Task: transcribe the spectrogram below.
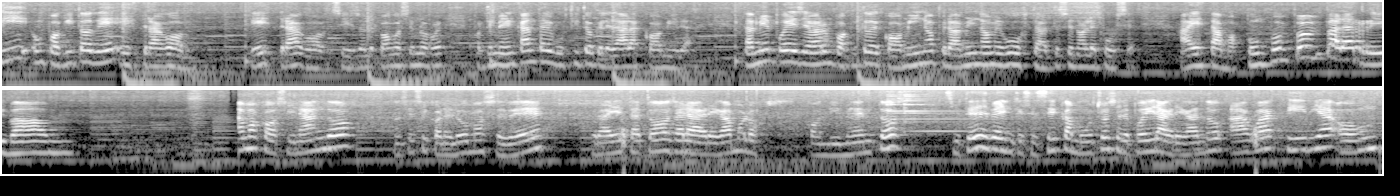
y un poquito de estragón. Estragón, sí, yo le pongo siempre porque me encanta el gustito que le da a las comidas. También puede llevar un poquito de comino, pero a mí no me gusta, entonces no le puse. Ahí estamos, pum pum pum para arriba. Estamos cocinando, no sé si con el humo se ve, pero ahí está todo, ya le agregamos los condimentos. Si ustedes ven que se seca mucho, se le puede ir agregando agua tibia o un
